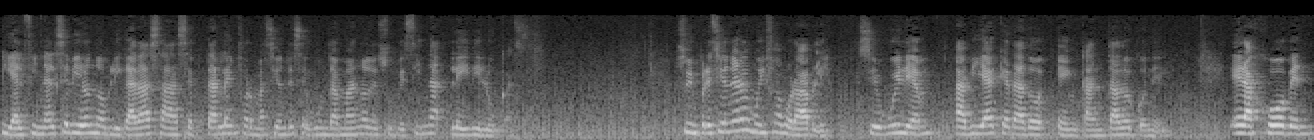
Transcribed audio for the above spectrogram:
Y al final se vieron obligadas a aceptar la información de segunda mano de su vecina Lady Lucas. Su impresión era muy favorable. Sir William había quedado encantado con él. Era joven,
